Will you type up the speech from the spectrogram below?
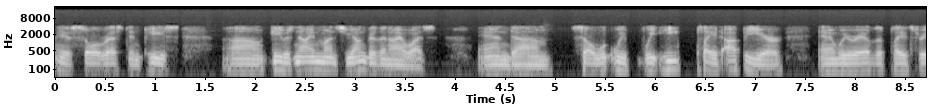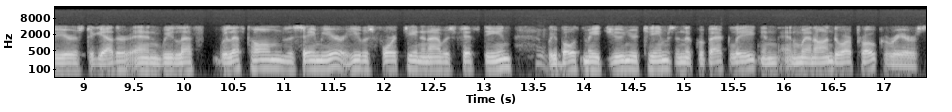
his soul rest in peace. Uh, he was nine months younger than I was, and um, so we, we he played up a year, and we were able to play three years together. And we left we left home the same year. He was 14 and I was 15. Hmm. We both made junior teams in the Quebec League and, and went on to our pro careers.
